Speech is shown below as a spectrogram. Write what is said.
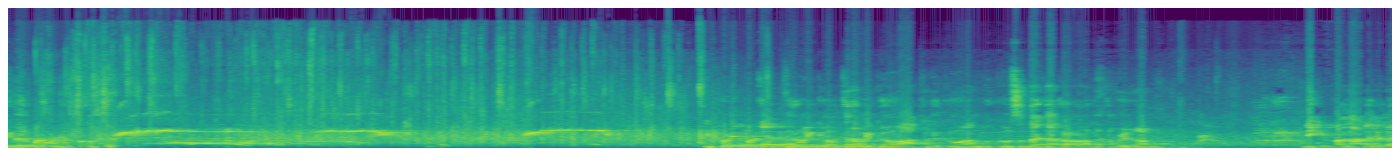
எழுதப்படும் தொடர்ந்து இப்படிப்பட்ட பெருமைக்கும் திறமைக்கும் ஆற்றலுக்கும் அன்புக்கும் சொந்தக்காரர்களான தமிழ்நாடு இன்னைக்கு பல நாடுகளில்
